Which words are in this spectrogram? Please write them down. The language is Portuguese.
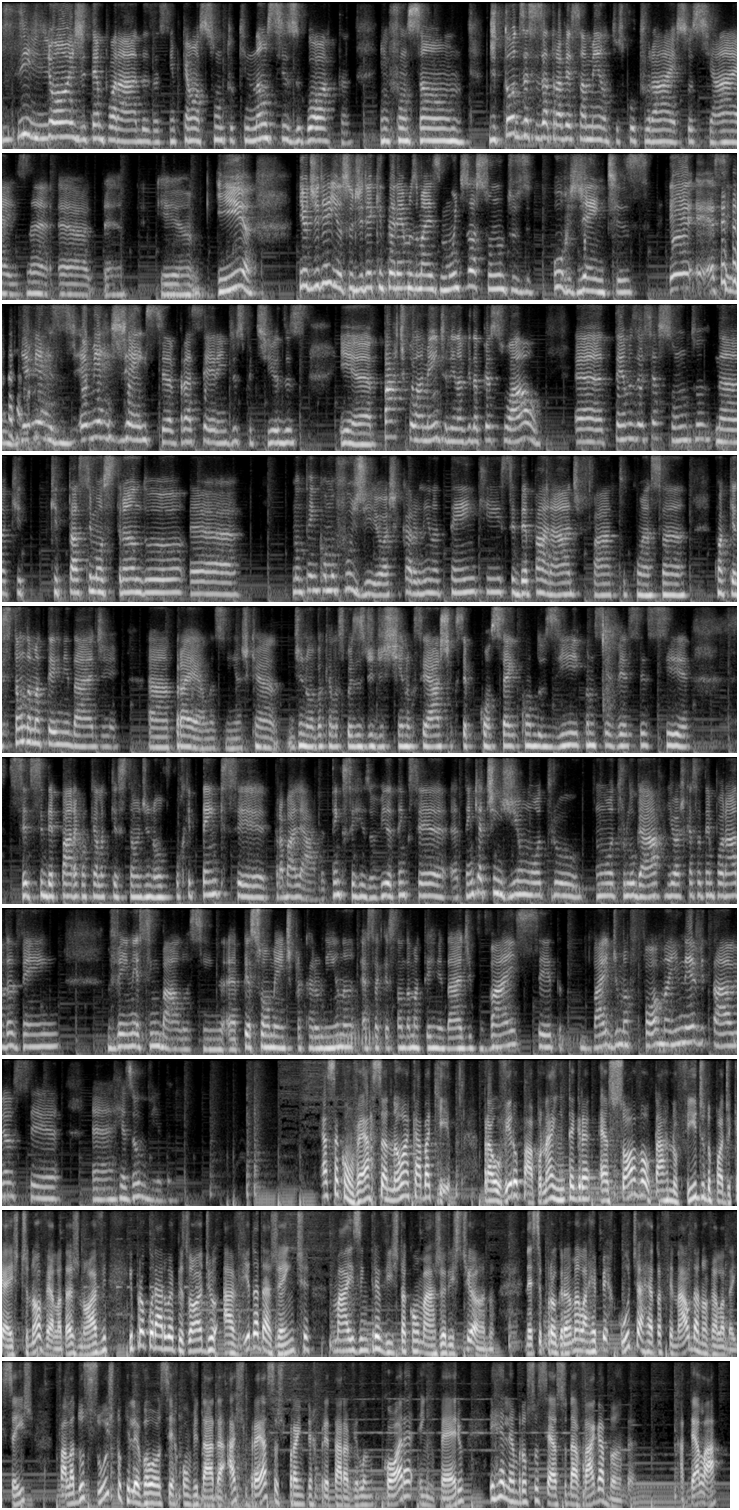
zilhões de temporadas, assim, porque é um assunto que não se esgota em função de todos esses atravessamentos culturais, sociais, né? É, é, é, e, e eu diria isso, eu diria que teremos mais muitos assuntos urgentes e, assim, emergência para serem discutidos. E, é, particularmente ali na vida pessoal, é, temos esse assunto na, que está se mostrando. É, não tem como fugir. Eu acho que a Carolina tem que se deparar de fato com essa com a questão da maternidade uh, para ela, assim. Acho que é, de novo, aquelas coisas de destino que você acha que você consegue conduzir, quando você vê se se se, se depara com aquela questão de novo, porque tem que ser trabalhada, tem que ser resolvida, tem que ser, é, tem que atingir um outro, um outro lugar. E eu acho que essa temporada vem vem nesse embalo, assim, é, pessoalmente para Carolina, essa questão da maternidade vai ser, vai de uma forma inevitável ser é, resolvida. Essa conversa não acaba aqui. Para ouvir o papo na íntegra, é só voltar no feed do podcast Novela das Nove e procurar o episódio A Vida da Gente, mais entrevista com Marjorie este. Nesse programa, ela repercute a reta final da novela das seis, fala do susto que levou ao ser convidada às pressas para interpretar a vilã Cora em Império e relembra o sucesso da Vagabanda. Até lá!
